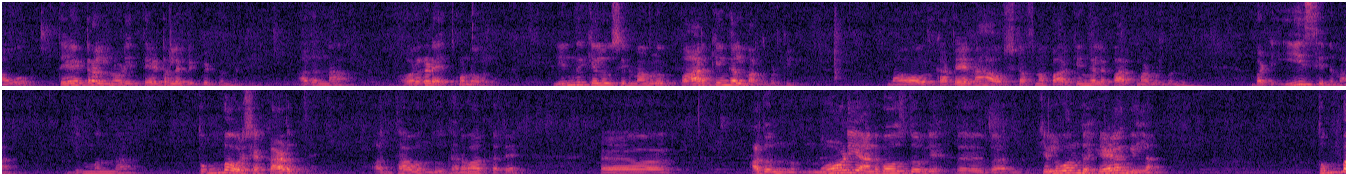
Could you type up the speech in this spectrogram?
ನಾವು ಥಿಯೇಟ್ರಲ್ಲಿ ನೋಡಿ ಥಿಯೇಟ್ರಲ್ಲೇ ಬಿಟ್ಬಿಟ್ಟು ಬಂದ್ಬಿಡ್ತೀವಿ. ಅದನ್ನು ಹೊರಗಡೆ ಎತ್ಕೊಂಡು ಹೋಗಲ್ಲ. ಇನ್ನು ಕೆಲವು ಸಿನಿಮಾಗಳು ಪಾರ್ಕಿಂಗಲ್ಲಿ ಮರ್ತು ಬಿಡ್ತೀವಿ ನಾವು ಅವ್ರ ಕಥೆನ, ಅವ್ರ ಸ್ಟಫ್ನ ಪಾರ್ಕಿಂಗಲ್ಲೇ ಪಾರ್ಕ್ ಮಾಡ್ಬಿಟ್ಟು ಬಂದ್ಬಿಡ್ತೀವಿ. ಬಟ್ ಈ ಸಿನಿಮಾ ನಿಮ್ಮನ್ನು ತುಂಬ ವರ್ಷ ಕಾಡುತ್ತೆ. ಅಂಥ ಒಂದು ಘನವಾದ ಕತೆ. ಅದನ್ನು ನೋಡಿ ಅನುಭವಿಸಿದವ್ರಿಗೆ ಅದು ಕೆಲವೊಂದು ಹೇಳಂಗಿಲ್ಲ. ತುಂಬ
